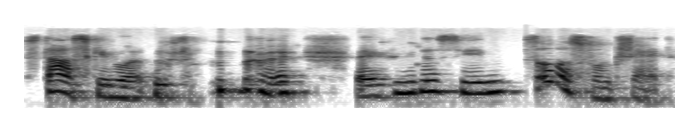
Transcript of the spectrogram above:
Stars geworden. weil, weil Hühner sind sowas von gescheit.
